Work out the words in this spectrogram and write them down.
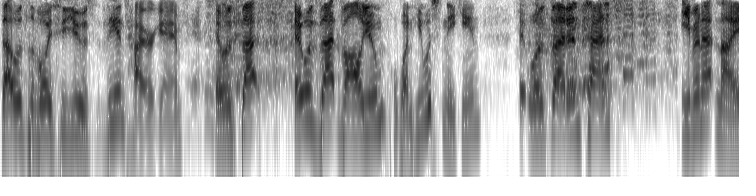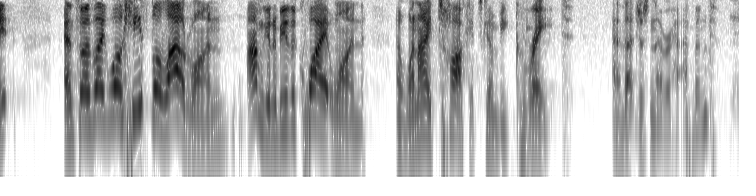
that was the voice he used the entire game. It was that it was that volume when he was sneaking. It was that intense, even at night. And so I was like, well, he's the loud one. I'm going to be the quiet one. And when I talk, it's going to be great. And that just never happened.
